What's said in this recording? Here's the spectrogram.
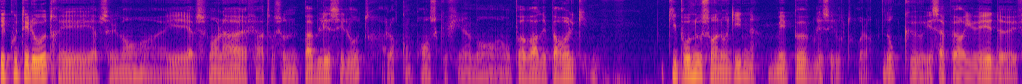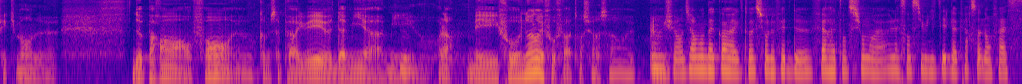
écouter l'autre et absolument et à ce moment-là faire attention de ne pas blesser l'autre alors qu'on pense que finalement on peut avoir des paroles qui qui pour nous sont anodines mais peuvent blesser l'autre voilà donc euh, et ça peut arriver de effectivement de, de parents à enfants euh, comme ça peut arriver euh, d'amis à amis Mm. euh, voilà mais il faut non, il faut faire attention à ça ouais. Oui, Je suis entièrement d'accord avec toi sur le fait de faire attention à la sensibilité de la personne en face.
